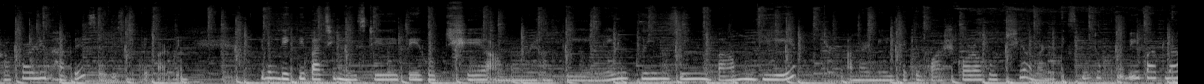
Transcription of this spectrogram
প্রপারলিভাবে সার্ভিস নিতে পারবেন। এবং দেখতে পাচ্ছি নেল স্টেপে হচ্ছে আমার হাতে নেল ক্লিনজিং বাম দিয়ে আমার নেলটাকে ওয়াশ করা হচ্ছে। আমার নেলস কিন্তু খুবই পাতলা।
